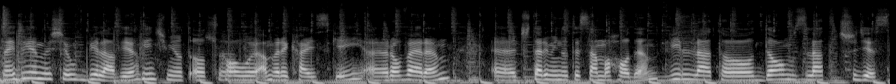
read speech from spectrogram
Znajdujemy się w Bielawie, 5 minut od szkoły amerykańskiej, e, rowerem, 4 minuty samochodem. Willa to dom z lat 30.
